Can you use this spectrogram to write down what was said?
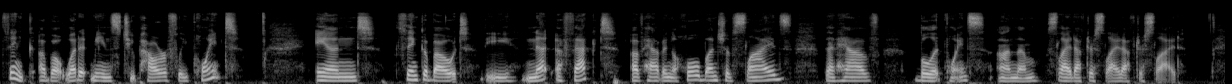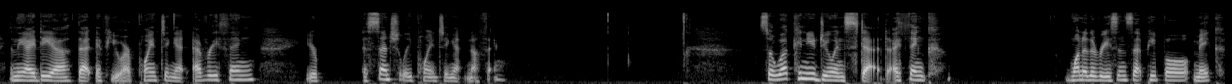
think about what it means to powerfully point and think about the net effect of having a whole bunch of slides that have bullet points on them, slide after slide after slide. And the idea that if you are pointing at everything, you're essentially pointing at nothing. So what can you do instead? I think one of the reasons that people make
